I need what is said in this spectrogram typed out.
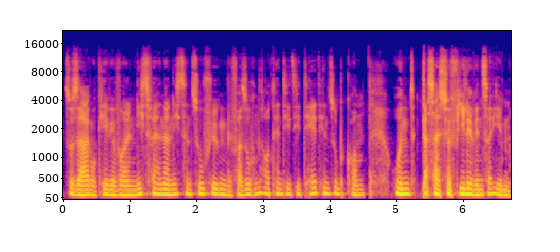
zu sagen, okay, wir wollen nichts verändern, nichts hinzufügen, wir versuchen Authentizität hinzubekommen. Und das heißt für viele Winzer eben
